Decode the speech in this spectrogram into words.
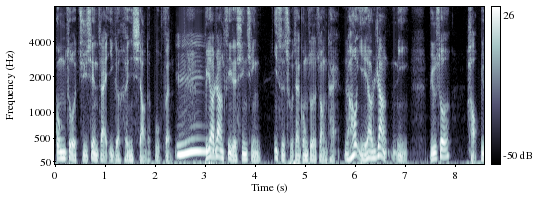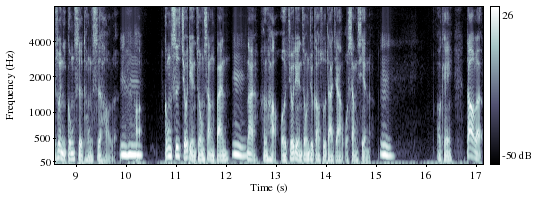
工作局限在一个很小的部分，嗯，不要让自己的心情一直处在工作的状态，然后也要让你，比如说，好，比如说你公司的同事好了，嗯，好，公司九点钟上班，嗯，那很好，我九点钟就告诉大家我上线了，嗯，OK，到了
